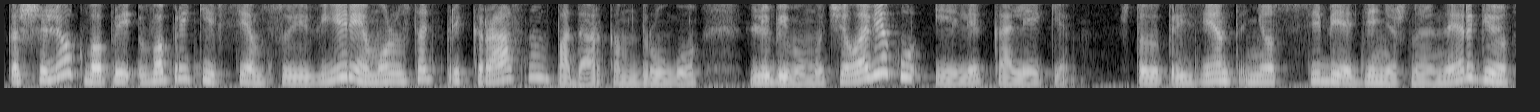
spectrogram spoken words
Кошелек, вопреки всем суевериям, может стать прекрасным подарком другу, любимому человеку или коллеге. Чтобы презент нес в себе денежную энергию,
